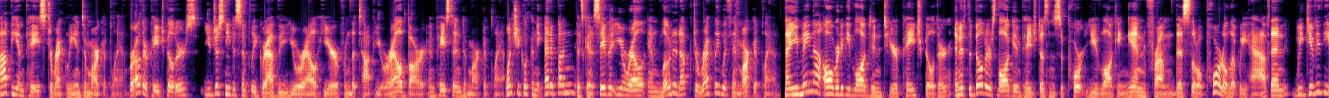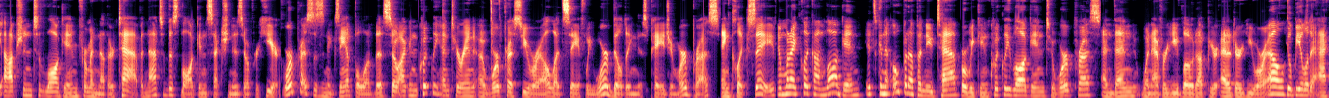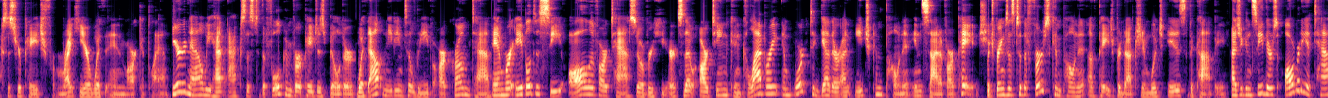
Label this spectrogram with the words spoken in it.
copy and paste directly into MarketPlan. For other page builders, you just need to simply grab the URL here from the top URL bar and paste it into MarketPlan. Once you click on the edit button, it's going to save that URL and load it up directly within MarketPlan. Now you may not already be logged into your page builder, and if the builder's login page doesn't support you logging in from this little portal that we have, then we give you the option to log in from another tab, and that's what this login section is over here. WordPress is an example of this, so I can quickly enter in a WordPress URL, let's say if we were building this page in WordPress, and click save, and when I click on login, it's going to open up a new tab where we can quickly log in to WordPress, and then whenever you load up your editor URL, you'll be able to access your page from right here within MarketPlan. Here now we have access to the full Convert Pages builder without needing to leave our Chrome tab, and we're able to see all of our tasks over here so that our team can collaborate and work together on each component inside of our page. Which brings us to the first component of page production, which is the copy. As you can see, there's already a task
